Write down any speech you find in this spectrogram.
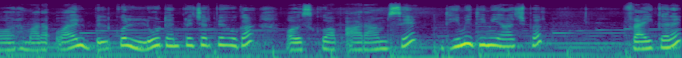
और हमारा ऑयल बिल्कुल लो टेम्परेचर पे होगा और इसको आप आराम से धीमी धीमी आँच पर फ्राई करें।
